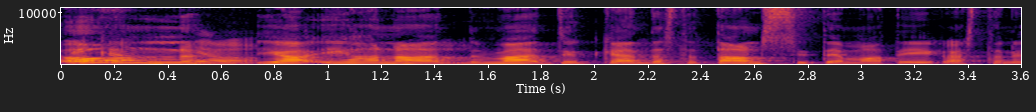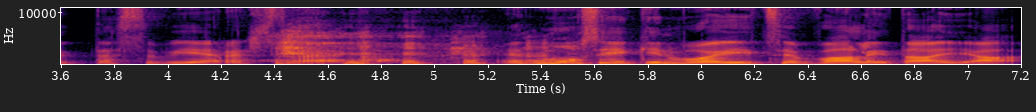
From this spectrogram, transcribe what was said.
On, Eikä? ja ihanaa, mä tykkään tästä tanssitematiikasta nyt tässä vieressä, että, että musiikin voi itse valita ja,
